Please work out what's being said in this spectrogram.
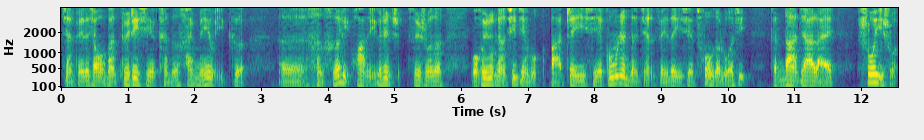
减肥的小伙伴对这些可能还没有一个呃很合理化的一个认识，所以说呢，我会用两期节目把这一些公认的减肥的一些错误的逻辑跟大家来说一说。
